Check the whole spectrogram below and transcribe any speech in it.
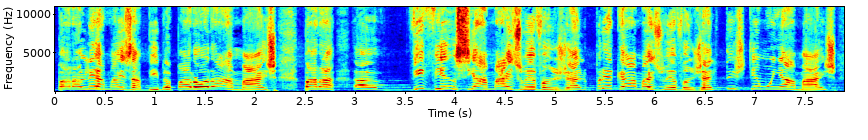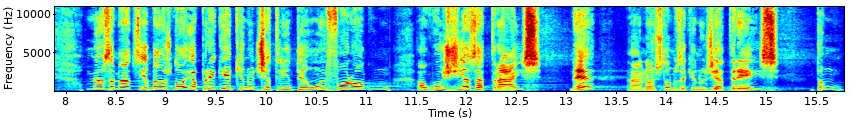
para ler mais a Bíblia, para orar mais, para ah, vivenciar mais o evangelho, pregar mais o evangelho, testemunhar mais. Meus amados irmãos, eu preguei aqui no dia 31 e foram alguns dias atrás, né? Ah, nós estamos aqui no dia 3, então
